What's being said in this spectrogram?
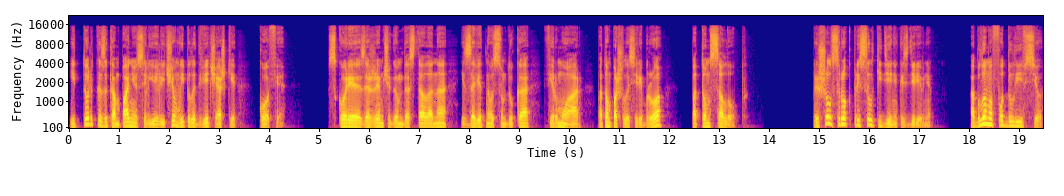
и только за компанию с Ильей Ильичем выпила две чашки кофе. Вскоре за жемчугом достала она из заветного сундука фермуар, потом пошло серебро, потом солоб. Пришел срок присылки денег из деревни. Обломов отдал ей все.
